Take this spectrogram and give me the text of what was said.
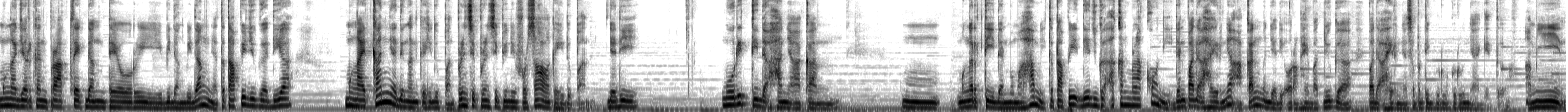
mengajarkan praktek dan teori bidang-bidangnya, tetapi juga dia mengaitkannya dengan kehidupan, prinsip-prinsip universal kehidupan. Jadi, murid tidak hanya akan mm, mengerti dan memahami, tetapi dia juga akan melakoni dan pada akhirnya akan menjadi orang hebat juga pada akhirnya seperti guru-gurunya gitu. Amin.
